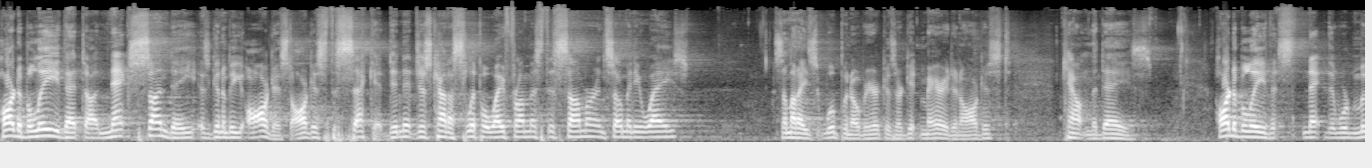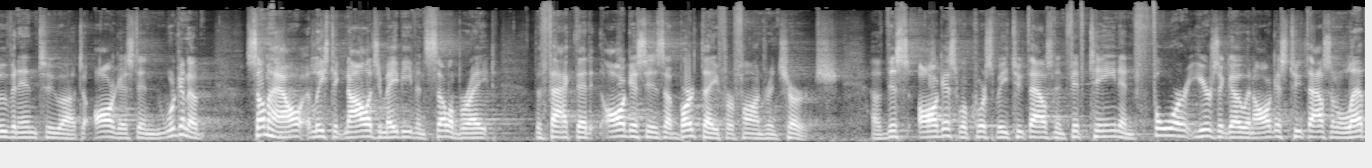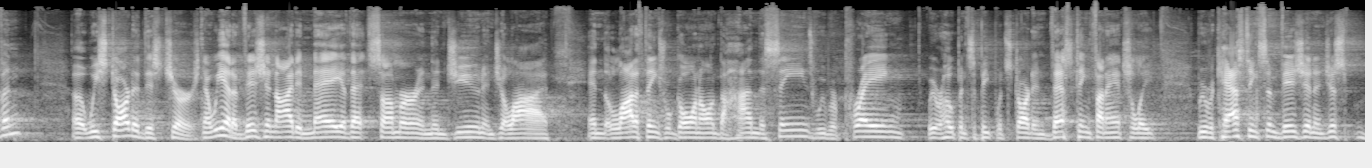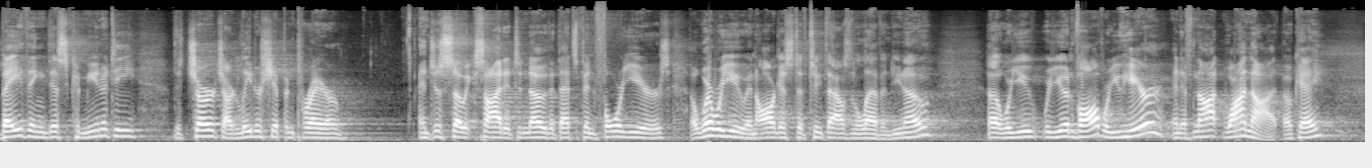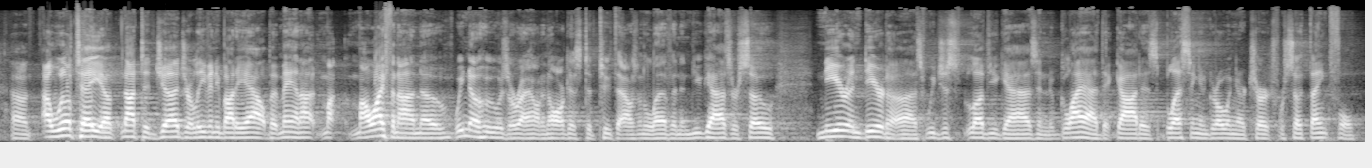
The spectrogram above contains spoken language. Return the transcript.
Hard to believe that uh, next Sunday is going to be August, August the 2nd. Didn't it just kind of slip away from us this summer in so many ways? Somebody's whooping over here because they're getting married in August, counting the days. Hard to believe that, that we're moving into uh, to August, and we're going to somehow at least acknowledge and maybe even celebrate the fact that August is a birthday for Fondren Church. Uh, this August will, of course, be 2015, and four years ago in August 2011, uh, we started this church. Now, we had a vision night in May of that summer, and then June and July, and a lot of things were going on behind the scenes. We were praying, we were hoping some people would start investing financially. We were casting some vision and just bathing this community, the church, our leadership in prayer, and just so excited to know that that's been four years. Uh, where were you in August of 2011? Do you know? Uh, were, you, were you involved? Were you here? And if not, why not? Okay? Uh, I will tell you, not to judge or leave anybody out, but man, I, my, my wife and I know, we know who was around in August of 2011, and you guys are so near and dear to us. We just love you guys and glad that God is blessing and growing our church. We're so thankful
